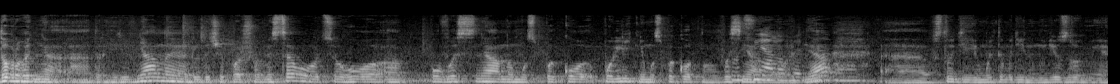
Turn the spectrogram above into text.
Доброго дня, е, дорогі рівняни, глядачі першого місцевого цього е, по весняному спеко по літньому спекотного весняного, Весняного дня дня, е, в студії в мультимедійному ньюзрумі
